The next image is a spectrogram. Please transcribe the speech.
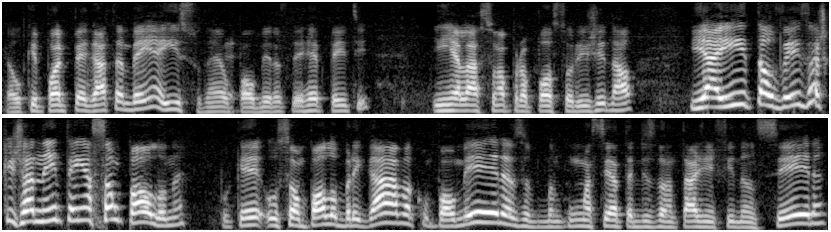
Então o que pode pegar também é isso, né? O Palmeiras de repente em relação à proposta original. E aí talvez acho que já nem tenha São Paulo, né? Porque o São Paulo brigava com o Palmeiras, com uma certa desvantagem financeira,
